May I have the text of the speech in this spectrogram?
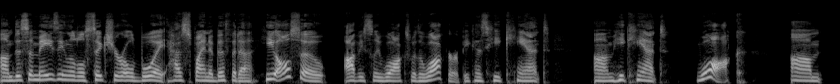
Um, this amazing little six year old boy has spina bifida. He also obviously walks with a walker because he can't um, he can't walk. Um,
